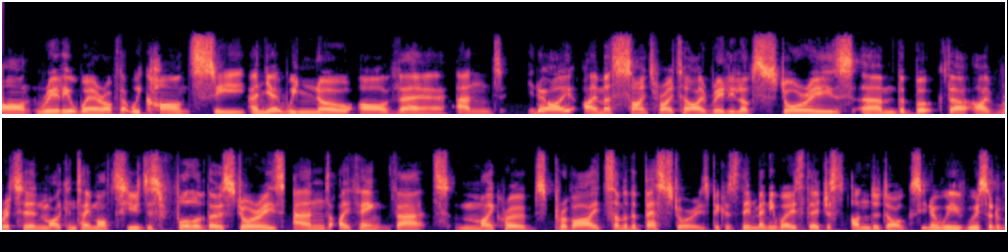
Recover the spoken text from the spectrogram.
aren't really aware of, that we can't see, and yet we know are there. And you know, I, I'm a science writer. I really love stories. Um, the book that I've written, I Contain Multitudes, is full of those stories. And I think that microbes provide some of the best stories because, in many ways, they're just underdogs. You know, we've, we sort of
